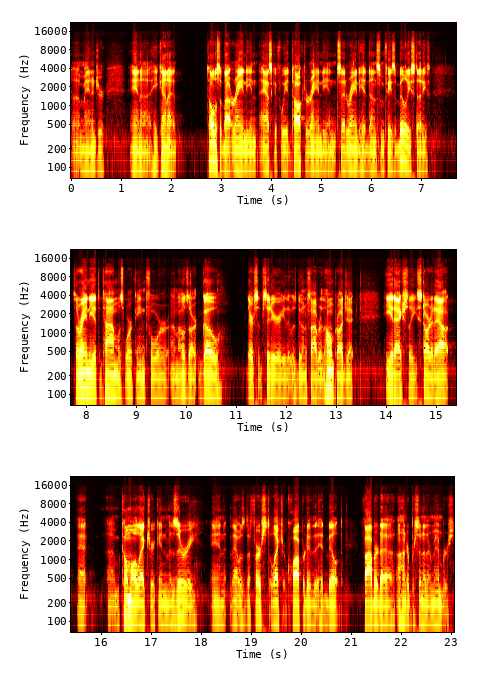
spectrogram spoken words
uh, manager, and uh, he kind of told us about Randy and asked if we had talked to Randy, and said Randy had done some feasibility studies. So Randy at the time was working for um, Ozark Go, their subsidiary that was doing a fiber to the home project. He had actually started out at um, Co-Mo Electric in Missouri, and that was the first electric cooperative that had built fiber to 100% of their members.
